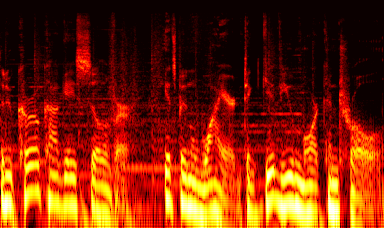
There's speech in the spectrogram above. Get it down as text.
The new Kurokage Silver. It's been wired to give you more control.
